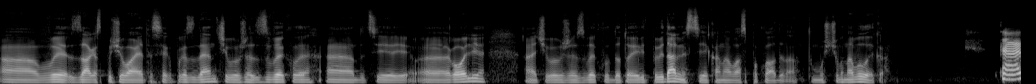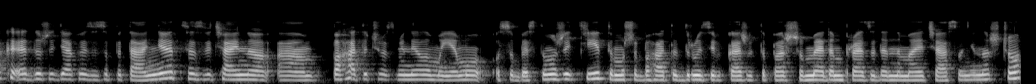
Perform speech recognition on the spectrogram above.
а, ви зараз почуваєтеся як президент? Чи ви вже звикли а, до цієї е, ролі? Чи ви вже звикли до тої відповідальності, яка на вас покладена, тому що вона велика? Так, е, дуже дякую за запитання. Це звичайно е, багато чого змінило в моєму особистому житті, тому що багато друзів кажуть тепер, що медам президент не має часу ні на що.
